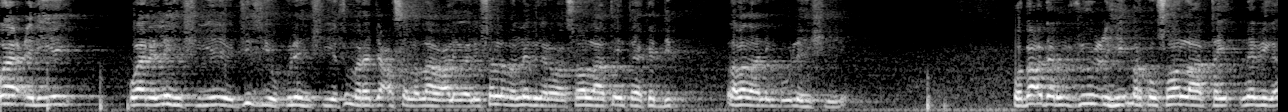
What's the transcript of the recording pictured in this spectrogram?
Waa celiyey waana la heshiiyey oo jizyu kula heshiiyey. Uma rajaca sala allahu calayh waali wasalam nebigana waa soo laabtay intaa kadib. Labadaa nin buu la heshiiyey wa bacda rujuucihi markuu soo laabtay nebiga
